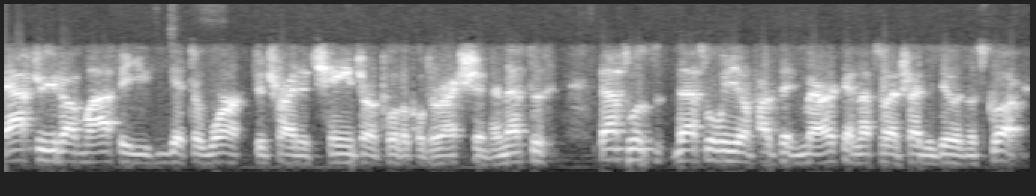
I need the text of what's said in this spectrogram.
after you're done laughing, you can get to work to try to change our political direction, and that's just, that's what that's what we do Pod Save America, and that's what I tried to do in this book.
